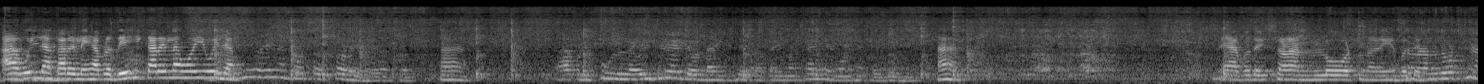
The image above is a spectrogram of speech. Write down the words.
હા. ઓઈલા કારેલા આપણે દેહી કારેલા હોય ઓઈલા ઈ હોય ને તો તો સળાઈ જાય અસર. હા આપણે ફૂલને ઉજરે જો લાઈટ છે તો એમાં થાય વણ દેહી. હા. ને આ બધા સણાનો લોટ ને એ બધા. લોટ ને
